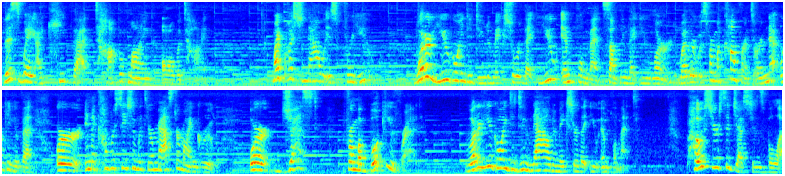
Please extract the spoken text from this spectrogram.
This way I keep that top of mind all the time. My question now is for you. What are you going to do to make sure that you implement something that you learned, whether it was from a conference or a networking event or in a conversation with your mastermind group or just from a book you've read? What are you going to do now to make sure that you implement? Post your suggestions below.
